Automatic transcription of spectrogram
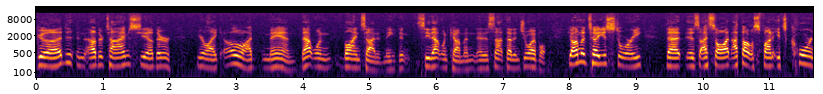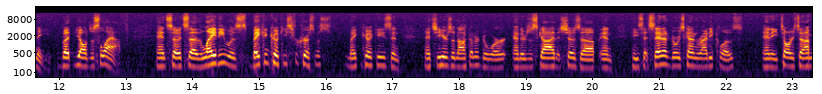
good, and other times, you know, they're you're like, oh, I, man, that one blindsided me. Didn't see that one coming, and it's not that enjoyable. Y'all, I'm going to tell you a story that is I saw it. I thought it was funny. It's corny, but y'all just laugh. And so it's uh, a lady was baking cookies for Christmas, making cookies, and, and she hears a knock on her door, and there's this guy that shows up, and he's standing at the door, he's kind of ratty clothes, and he told her, he said, I'm,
